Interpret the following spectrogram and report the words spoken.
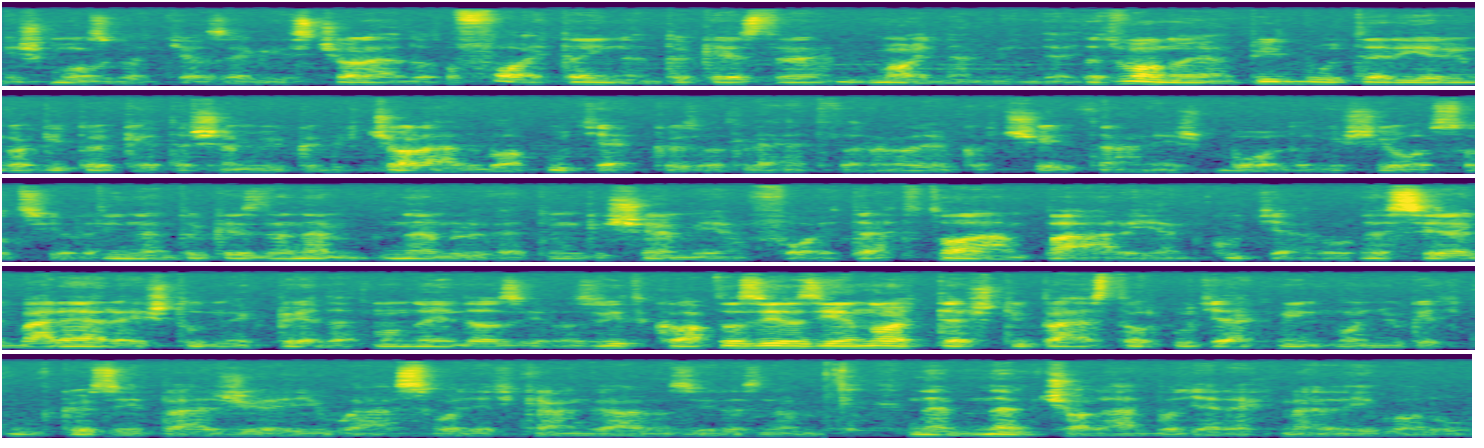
és mozgatja az egész családot. A fajta innentől kezdve majdnem mindegy. Tehát van olyan pitbull terrierünk, aki tökéletesen működik családba, a kutyák között lehet vele nagyokat sétálni, és boldog és jól szociális. Innentől kezdve nem, nem lőhetünk ki semmilyen fajtát. Talán pár ilyen kutyáról beszélek, bár erre is tudnék példát mondani, de azért az ritka. De azért az ilyen nagy testű pásztorkutyák, mint mondjuk egy közép-ázsiai juhász vagy egy kangál, azért ez nem, nem, nem családba gyerek mellé való.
